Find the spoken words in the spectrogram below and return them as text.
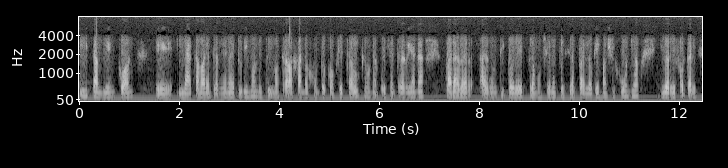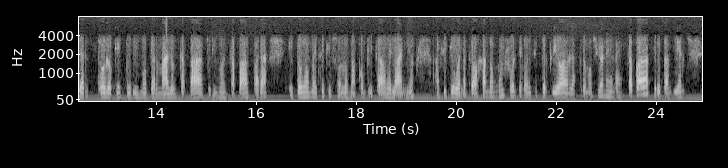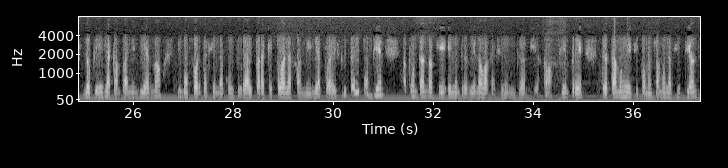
y también con eh, la Cámara Entrerriana de Turismo, donde estuvimos trabajando junto con Flechaús, que es una empresa entrerriana, para ver algún tipo de promoción especial para lo que es mayo y junio y ver de fortalecer todo lo que es turismo termal o escapadas, turismo escapadas para estos dos meses que son los más complicados del año. Así que bueno, trabajando muy fuerte con el sector privado en las promociones, en las escapadas, pero también lo que es la campaña invierno y una fuerte agenda cultural para que toda la familia pueda disfrutar y también apuntando a que el entrerriano vacacione en Entre Ríos, ¿no? Siempre tratamos de que comenzamos la gestión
